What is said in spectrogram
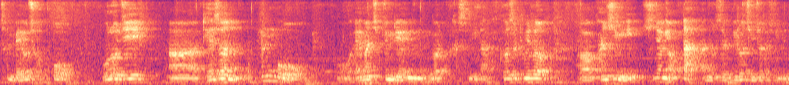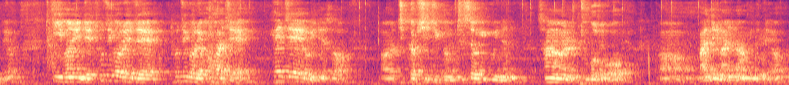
참 매우 적고 오로지 아, 대선 행보에만 집중되어 있는 것 같습니다. 그것을 통해서 어, 관심이 시정에 없다라는 것을 미뤄 짐작할 수 있는데요. 특히 이번에 이제 토지거래제, 토지거래 허가제 해제로 인해서 어, 집값이 지금 들썩이고 있는 상황을 두고도 어, 말들이 많이 나오고 있는데요.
